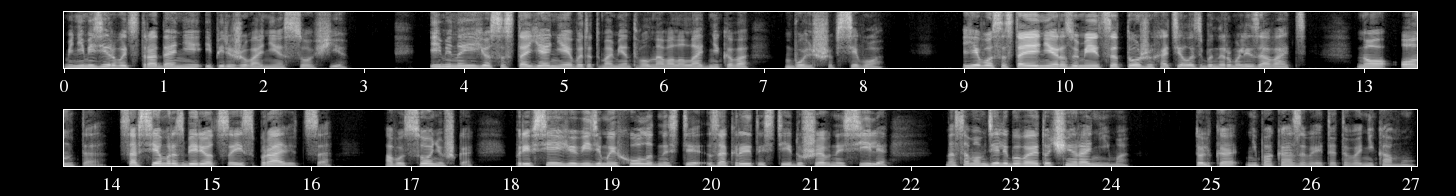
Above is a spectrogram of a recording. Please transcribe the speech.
минимизировать страдания и переживания Софьи. Именно ее состояние в этот момент волновало Ладникова больше всего. Его состояние, разумеется, тоже хотелось бы нормализовать. Но он-то совсем разберется и справится. А вот Сонюшка, при всей ее видимой холодности, закрытости и душевной силе, на самом деле бывает очень ранима, только не показывает этого никому.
